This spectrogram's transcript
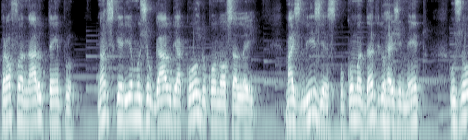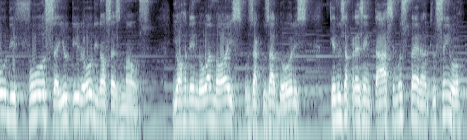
profanar o templo. Nós queríamos julgá-lo de acordo com nossa lei, mas Lísias, o comandante do regimento, usou de força e o tirou de nossas mãos e ordenou a nós, os acusadores, que nos apresentássemos perante o Senhor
